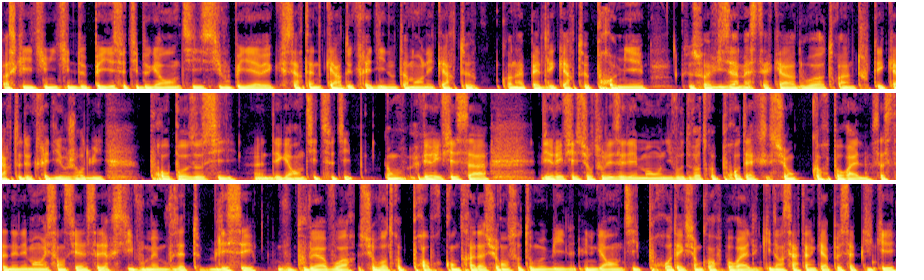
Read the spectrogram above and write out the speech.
parce qu'il est inutile de payer ce type de garantie si vous payez avec certaines cartes de crédit, notamment les cartes qu'on appelle les cartes premiers, que ce soit Visa, Mastercard ou autre. hein, toutes les cartes de crédit aujourd'hui proposent aussi euh, des garanties de ce type. Donc vérifiez ça. Vérifiez surtout les éléments au niveau de votre protection corporelle. Ça, c'est un élément essentiel. C'est-à-dire que si vous-même vous êtes blessé, vous pouvez avoir sur votre propre contrat d'assurance automobile une garantie protection corporelle qui, dans certains cas, peut s'appliquer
